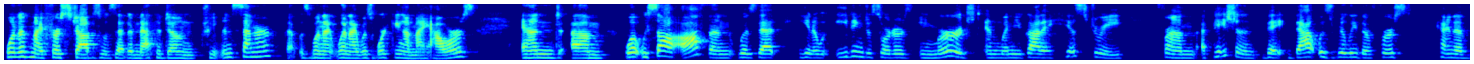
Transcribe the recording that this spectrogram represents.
one of my first jobs was at a methadone treatment center. That was when I when I was working on my hours, and um, what we saw often was that you know eating disorders emerged, and when you got a history from a patient, they that was really their first kind of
